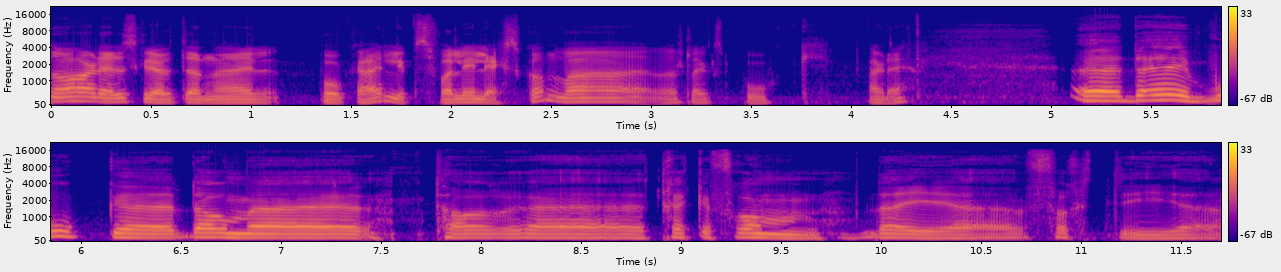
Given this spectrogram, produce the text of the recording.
nå har dere skrevet denne boka her, 'Livsfarlig leksikon'. Hva, hva slags bok er det? Eh, Det er ei bok eh, der vi tar, eh, trekker fram de eh, 40 eh,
